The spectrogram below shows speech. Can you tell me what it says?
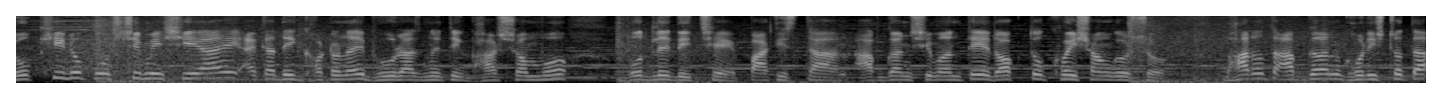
দক্ষিণ ও পশ্চিম এশিয়ায় একাধিক ঘটনায় ভূ রাজনৈতিক ভারসাম্য বদলে দিচ্ছে পাকিস্তান। আফগান সীমান্তে রক্তক্ষয়ী সংঘর্ষ। ভারত আফগান ঘনিষ্ঠতা,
